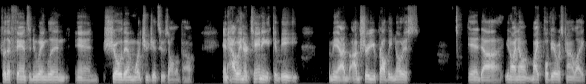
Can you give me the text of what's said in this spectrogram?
for the fans in New England and show them what jujitsu is all about and how entertaining it can be. I mean, I'm, I'm sure you probably noticed and uh, you know, I know Mike Pulvier was kind of like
